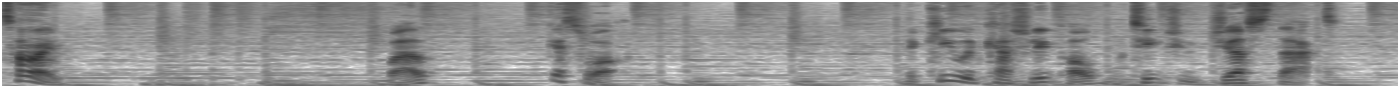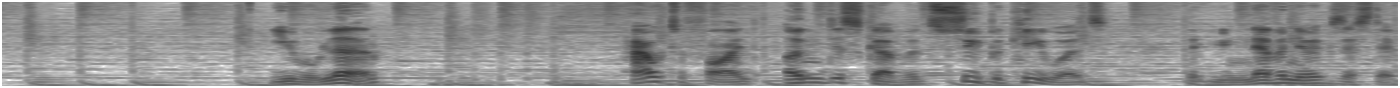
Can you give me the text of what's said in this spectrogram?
time. Well, guess what? The keyword cash loophole will teach you just that. You will learn how to find undiscovered super keywords that you never knew existed.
